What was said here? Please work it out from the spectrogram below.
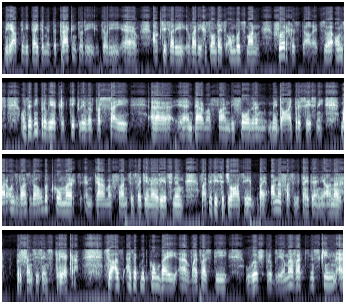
met die aktiwiteite met betrekking tot die tot die ehm uh, aksies wat die wat die gesondheidsombudsman voorgestel het. So ons ons het nie probeer kritiek lewer per se uh in terme van die vordering met daai proses nie maar ons was wel bekommerd in terme van soos wat jy nou reeds noem wat is die situasie by ander fasiliteite in die ander provinsies en streke. So as as ek moet kom by uh, wat was die hoofprobleme wat miskien uh,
